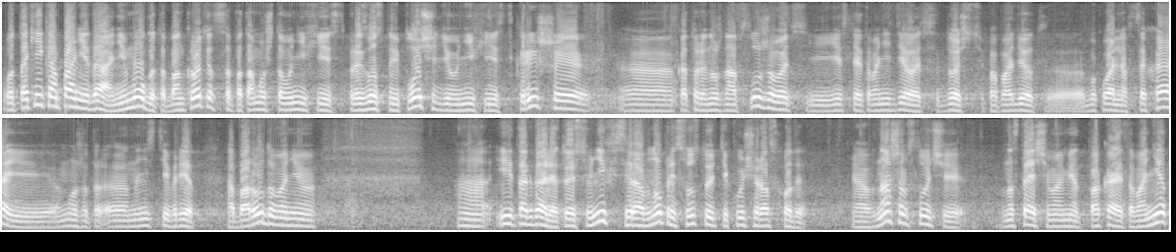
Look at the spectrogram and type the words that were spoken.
вот такие компании, да, они могут обанкротиться, потому что у них есть производственные площади, у них есть крыши, э, которые нужно обслуживать, и если этого не делать, дождь попадет э, буквально в цеха и может э, нанести вред оборудованию э, и так далее. То есть у них все равно присутствуют текущие расходы. Э, в нашем случае в настоящий момент пока этого нет.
